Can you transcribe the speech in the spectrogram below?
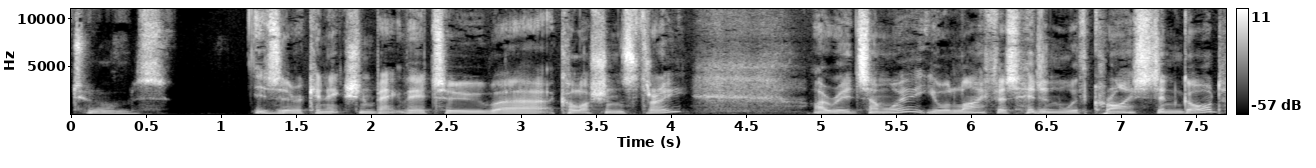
tombs. Is there a connection back there to uh, Colossians 3? I read somewhere, your life is hidden with Christ in God.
